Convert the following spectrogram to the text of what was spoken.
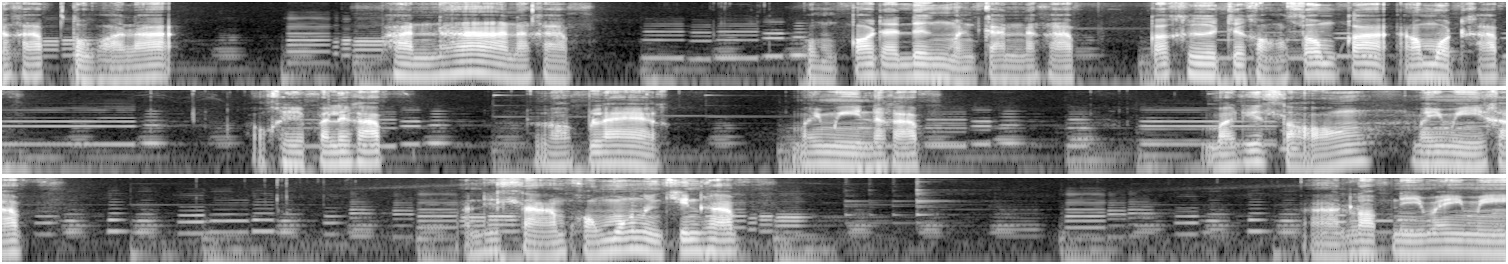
นะครับ ตั๋วละพันห้านะครับ ผมก็จะดึงเหมือนกันนะครับ ก็คือเจอของส้มก็เอาหมดครับ โอเคไปเลยครับ รอบแรกไม่มีนะครับใบที่สองไม่มีครับ อันที่สามของม่วงหนึ่งชิ้นครับอ่ารอบนี้ไม่มี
